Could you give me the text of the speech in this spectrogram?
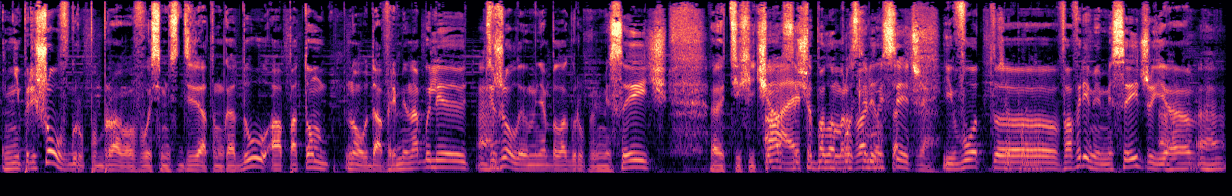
не пришел в группу «Браво» в 89 году, а потом, ну да, времена были Ага. тяжелые. У меня была группа «Мессейдж», э, «Тихий час». А, еще это было после развалился. «Мессейджа». И вот э, во время «Мессейджа» я Ага, ага.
